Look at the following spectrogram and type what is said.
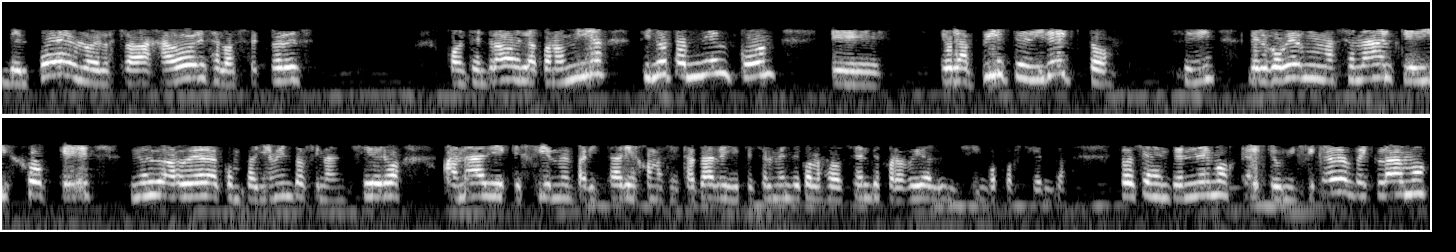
del pueblo, de los trabajadores, a los sectores concentrados en la economía, sino también con eh, el apriete directo ¿sí? del gobierno nacional que dijo que no iba a haber acompañamiento financiero a nadie que firme paritarias con los estatales, especialmente con los docentes, por arriba del 25%. Entonces entendemos que hay que unificar el reclamo,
